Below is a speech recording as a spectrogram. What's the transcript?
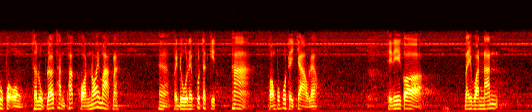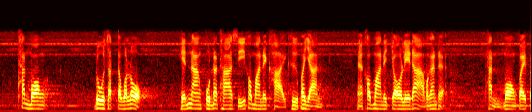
ทุกๆ พระองค์ สรุปแล้วท่านพักผ่อนน้อยมากนะ ไปดูในพุทธกิจห้าของพระพุทธเจ้าแล้ว ทีนี้ก็ในวันนั้นท่านมองดูสัตวโลก เห็นนางปุณธาสีเข้ามาในข่ายคือพยาน เข้ามาในจอเรดาร์ว่างั้นเถอะท่านมองไปไป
